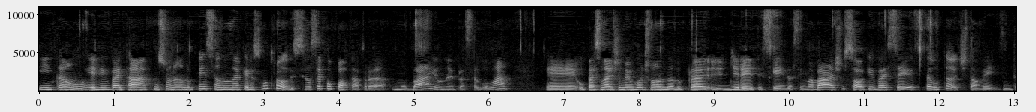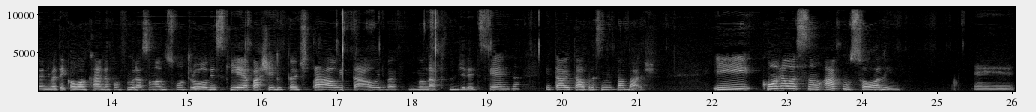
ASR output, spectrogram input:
Então, ele vai estar tá funcionando pensando naqueles controles. Se você for portar para mobile, né, para celular, é, o personagem também continua andando para direita, esquerda, cima, baixo, só que vai ser pelo touch, talvez. Então, ele vai ter que colocar na configuração lá dos controles que a partir do touch tal e tal, ele vai mandar para direita, esquerda e tal e tal para cima e para baixo. E com relação a console, é,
